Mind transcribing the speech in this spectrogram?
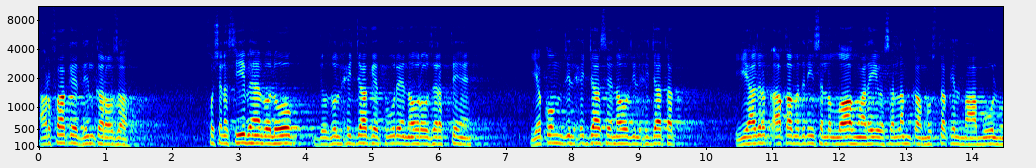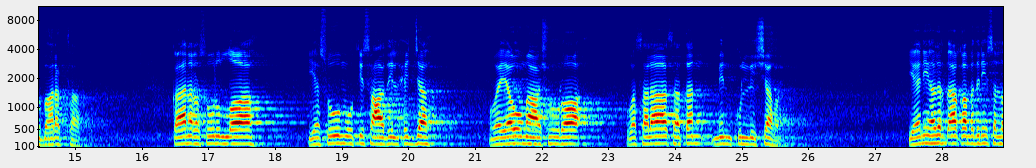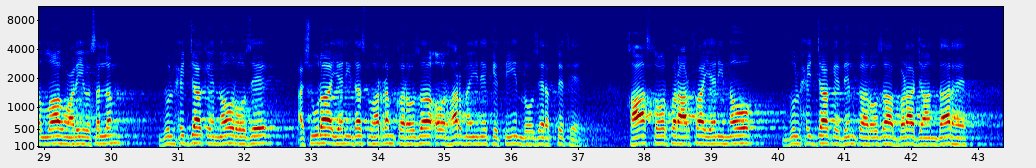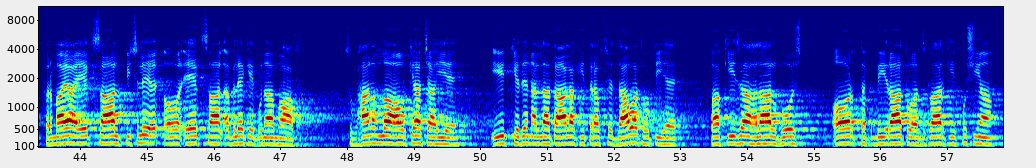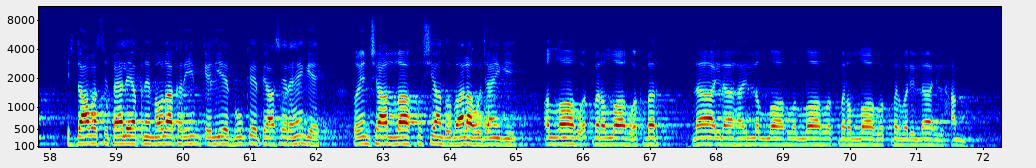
عرفہ کے دن کا روزہ۔ خوش نصیب ہیں وہ لوگ جو ذوالحجہ کے پورے نو روزے رکھتے ہیں۔ یکم ذی الحجہ سے نو ذی الحجہ تک۔ یہ حضرت آقا مدنی صلی اللہ علیہ وسلم کا مستقل معمول مبارک تھا۔ کان رسول اللہ یسوم تسع ذی الحجہ و یوم عاشورا و ثلاثتاً من کل شہر۔ یعنی حضرت آقا مدنی صلی اللہ علیہ وسلم ذوالحجہ کے نو روزے، عشورہ یعنی دس محرم کا روزہ اور ہر مہینے کے تین روزے رکھتے تھے۔ خاص طور پر عرفہ یعنی نو ذوالحجہ کے دن کا روزہ بڑا جاندار ہے۔ فرمایا، ایک سال پچھلے اور ایک سال اگلے کے گناہ معاف۔ سبحان اللہ، اور کیا چاہیے؟ عید کے دن اللہ تعالیٰ کی طرف سے دعوت ہوتی ہے، پاکیزہ حلال گوشت اور تکبیرات و اذکار کی خوشیاں۔ اس دعوت سے پہلے اپنے مولا کریم کے لیے بھوکے پیاسے رہیں گے تو انشاءاللہ خوشیاں دوبالا ہو جائیں گی۔ اللہ اکبر اللہ اکبر۔ لا الہ الا اللہ، واللہ اکبر، اللہ اکبر، وللہ الحمد۔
